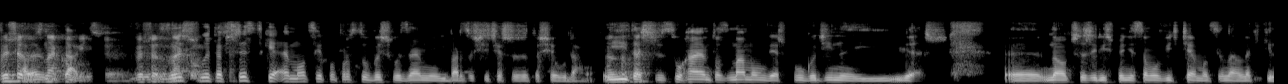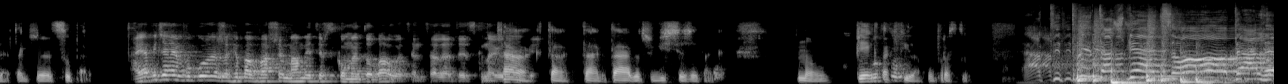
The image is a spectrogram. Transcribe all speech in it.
Wyszedł Ale znakomicie. Wyszedł Wyszły znakomicie. te wszystkie emocje po prostu wyszły ze mnie i bardzo się cieszę, że to się udało. No I tak. też słuchałem to z mamą, wiesz, pół godziny i wiesz, yy, no przeżyliśmy niesamowicie emocjonalne chwile, także super. A ja wiedziałem w ogóle, że chyba wasze mamy też skomentowały ten teledysk na YouTube. Tak, tak, tak, tak, oczywiście, że tak. No, piękna Utwór- chwila po prostu. A ty pytasz mnie co dalej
